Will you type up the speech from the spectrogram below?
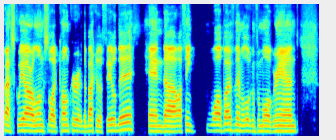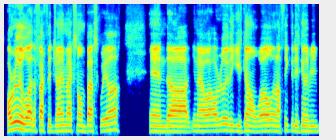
Basquiat alongside Conqueror at the back of the field there. And uh, I think while both of them are looking for more ground, I really like the fact that J Max on Basquiat. And, uh, you know, I really think he's going well. And I think that he's going to be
